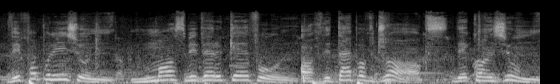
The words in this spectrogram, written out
The population must be very careful of the type of drugs they consume.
